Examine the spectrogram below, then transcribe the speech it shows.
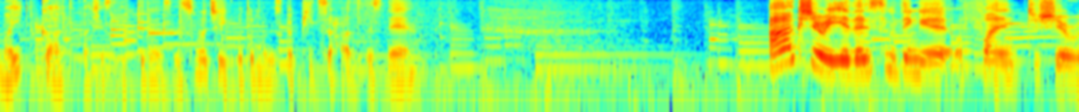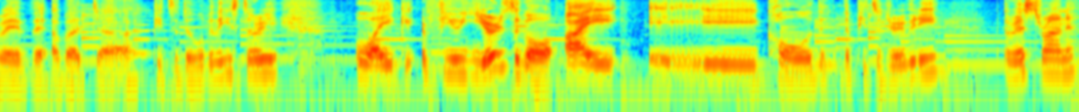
まあいっかって感じですね。言ってないですね。そのうち行こうと思うんですがピッツァハットですね。Actually, there's something uh, fun to share with about uh, pizza delivery story. Like a few years ago, I uh, called the pizza delivery restaurant,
